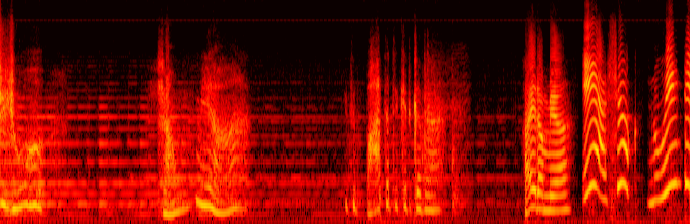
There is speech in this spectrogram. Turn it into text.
అయ్యో రమ్య. ఇది పాత టికెట్ కదా. హాయ్ రమ్య. ఏ అశోక్ నువ్వేంటి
